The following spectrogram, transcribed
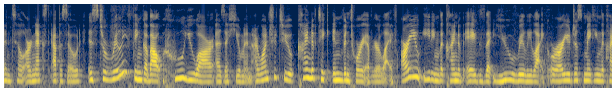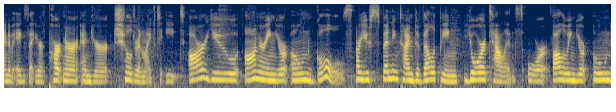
until our next episode is to really think about who you are as a human. I want you to kind of take inventory of your life. Are you eating the kind of eggs that you really like, or are you just making the kind of eggs that your partner and your children like to eat? Are you honoring your own goals? Are you spending time developing your talents or following your own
